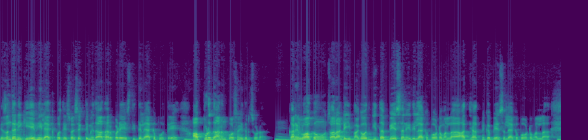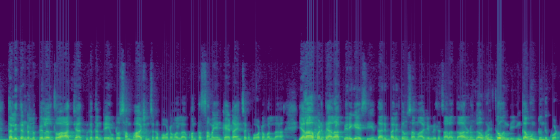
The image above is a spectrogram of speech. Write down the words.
నిజంగా నీకు ఏమీ లేకపోతే స్వశక్తి మీద ఆధారపడే స్థితి లేకపోతే అప్పుడు దానం కోసం ఎదురు చూడాలి. కానీ లోకం చాలా అంటే ఈ భగవద్గీత బేస్ అనేది లేకపోవటం వల్ల ఆధ్యాత్మిక బేస్ లేకపోవటం వల్ల తల్లిదండ్రులు పిల్లలతో ఆధ్యాత్మికత అంటే ఏమిటో సంభాషించకపోవటం వల్ల కొంత సమయం కేటాయించకపోవటం వల్ల ఎలా పడితే అలా పెరిగేసి దాని ఫలితం సమాజం మీద చాలా దారుణంగా ఉంటోంది. ఇంకా ఉంటుంది కూడా.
